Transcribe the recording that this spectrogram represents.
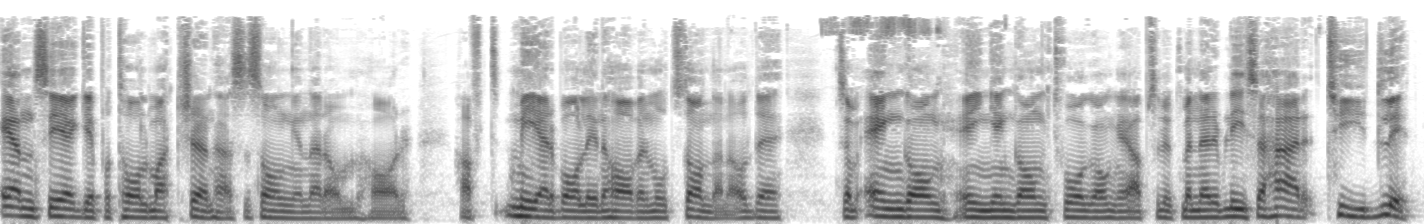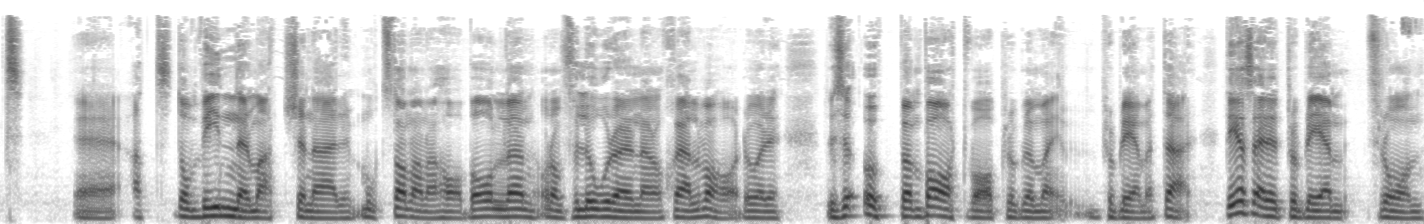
en seger på tolv matcher den här säsongen när de har haft mer bollinnehav än motståndarna. Och det, liksom en gång är ingen gång, två gånger absolut. Men när det blir så här tydligt eh, att de vinner matcher när motståndarna har bollen och de förlorar när de själva har, då är det, det är så uppenbart vad problem, problemet är. Dels är det ett problem från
